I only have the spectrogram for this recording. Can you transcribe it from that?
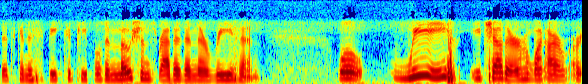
that's going to speak to people's emotions rather than their reason. Well, we each other, one, our, our,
